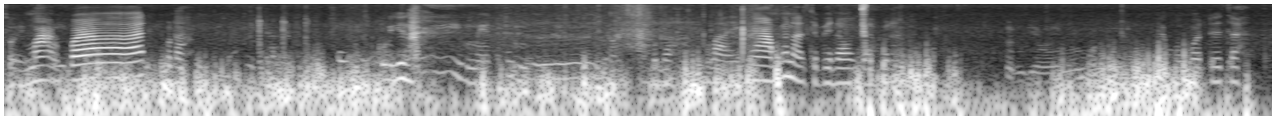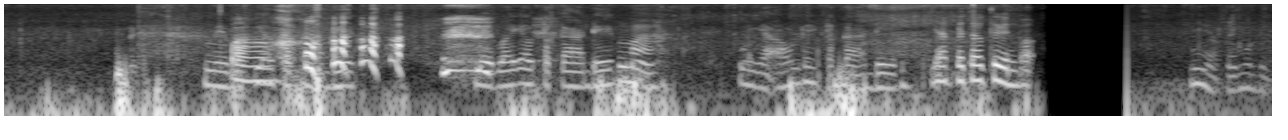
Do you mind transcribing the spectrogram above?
สวยมากป้าดคุณนะกูอยืนแม่คุณเอ้ยคุณนะหลายงามขนาดจะไปนอนจ้ะคุณนะต้นเดียวยังไม่หมดเลยเดี๋ยวบอกว่าเด้อจ้ะแม่ว่าเอาตะกา แดงแม่ว่าเอาตะกาแดงมาว่าอย่าเอาเลยตะกาแดงญาติพระเจ้าตื่นปะเนี่ยไปหมดเลย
